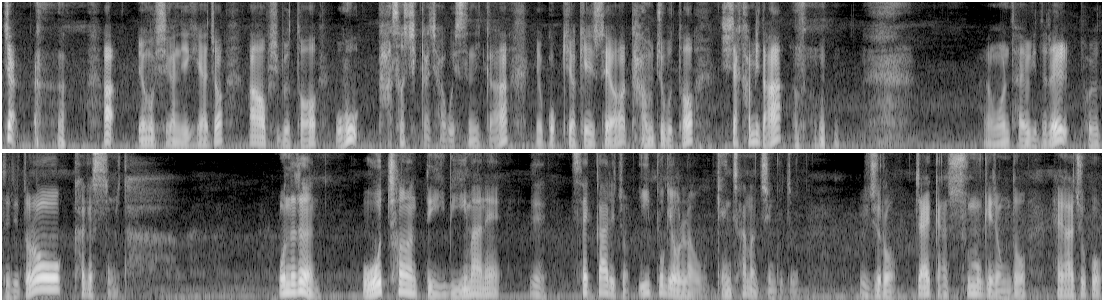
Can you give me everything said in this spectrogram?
자, 아 영업 시간 얘기해야죠. 9시부터 오후 5시까지 하고 있으니까 이거 꼭 기억해 주세요. 다음 주부터 시작합니다. 오늘 다육이들을 보여드리도록 하겠습니다. 오늘은 5천원대 미만의 색깔이 좀 이쁘게 올라오고 괜찮은 친구들 위주로 짧게 한 20개 정도 해가지고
